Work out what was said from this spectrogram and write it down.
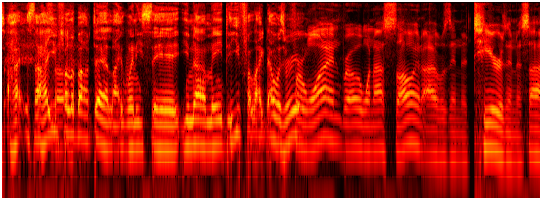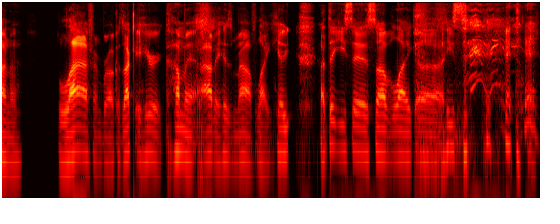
So how, so how you so, feel about that? Like when he said, you know what I mean? Do you feel like that was real? For one, bro, when I saw it, I was in the tears in the sauna. laughing, bro, because I could hear it coming out of his mouth. Like he, I think he said something like, uh, he said,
